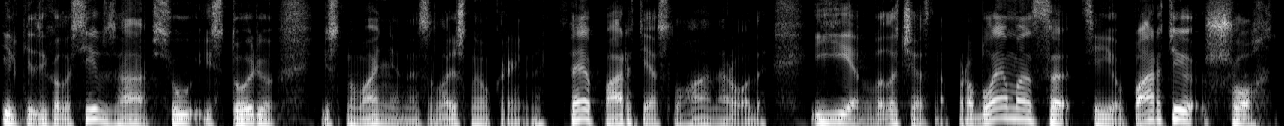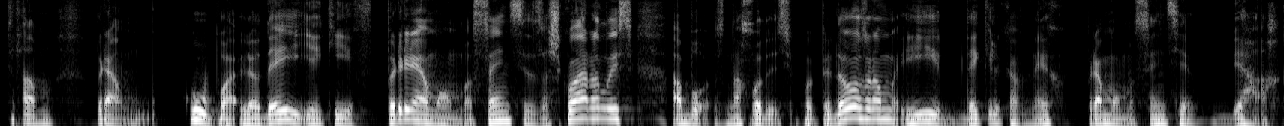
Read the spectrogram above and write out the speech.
Кількість голосів за всю історію існування незалежної України. Це партія Слуга народу. І є величезна проблема з цією партією, що там прям купа людей, які в прямому сенсі зашкварились або знаходяться по підозрам, і декілька в них в прямому сенсі в бігах.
